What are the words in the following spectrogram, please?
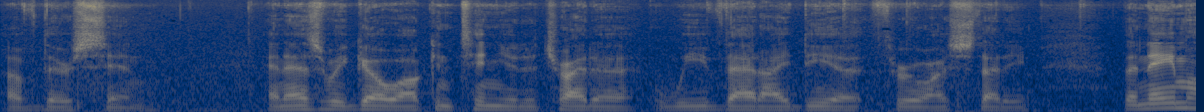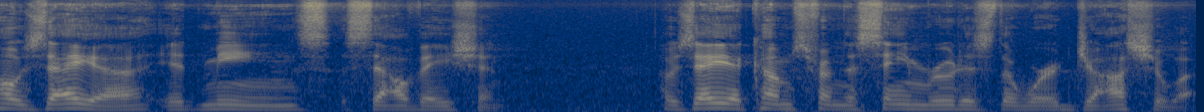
of their sin. And as we go, I'll continue to try to weave that idea through our study. The name Hosea, it means salvation. Hosea comes from the same root as the word Joshua.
